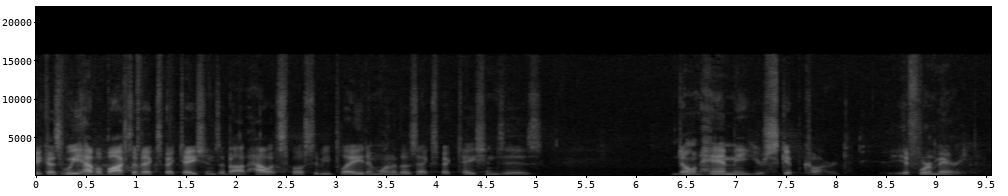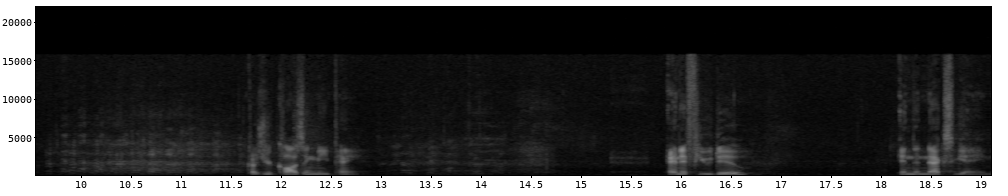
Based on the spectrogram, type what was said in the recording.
because we have a box of expectations about how it's supposed to be played, and one of those expectations is don't hand me your skip card if we're married because you're causing me pain. And if you do, in the next game,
